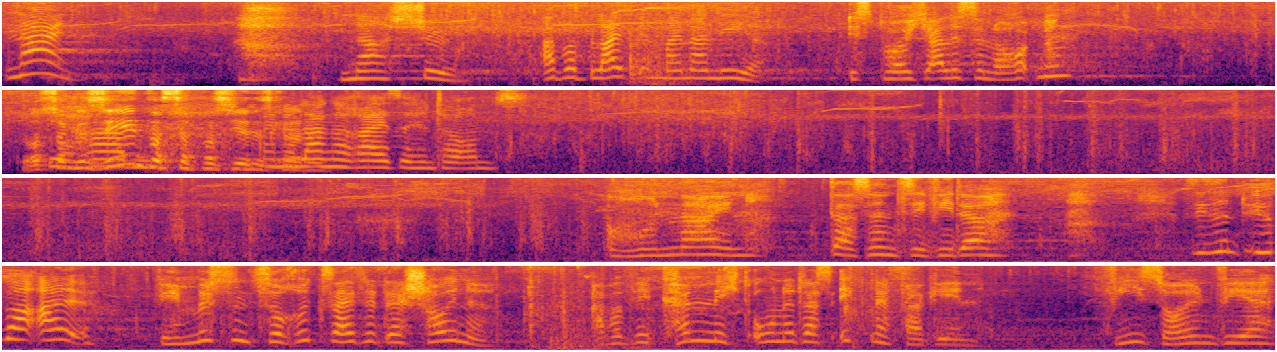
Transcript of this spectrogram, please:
Nein, Na, schön. Aber bleib in meiner Nähe. Ist bei euch alles in Ordnung? Du hast Wir doch gesehen, was da passiert ist Eine gerade. lange Reise hinter uns. Oh nein, da sind sie wieder. Sie sind überall. Wir müssen zur Rückseite der Scheune. Aber wir können nicht ohne das Ignifer gehen. Wie sollen wir...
